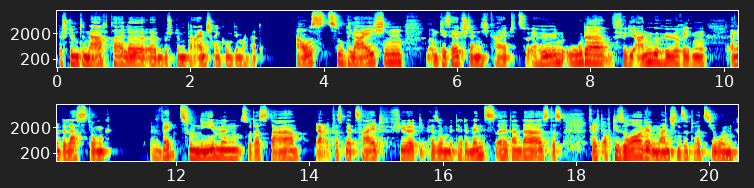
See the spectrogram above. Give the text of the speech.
bestimmte Nachteile, äh, bestimmte Einschränkungen, die man hat, auszugleichen und die Selbstständigkeit zu erhöhen oder für die Angehörigen eine Belastung wegzunehmen, so dass da ja etwas mehr Zeit für die Person mit der Demenz äh, dann da ist, dass vielleicht auch die Sorge in manchen Situationen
